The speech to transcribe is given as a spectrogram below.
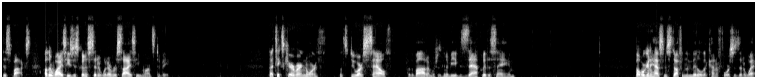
this box. Otherwise, he's just going to sit at whatever size he wants to be. That takes care of our north. Let's do our south for the bottom, which is going to be exactly the same. But we're going to have some stuff in the middle that kind of forces it away.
